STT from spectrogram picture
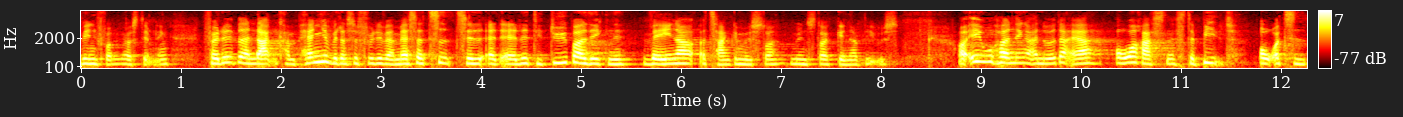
ved en folkeafstemning. For i løbet af en lang kampagne vil der selvfølgelig være masser af tid til, at alle de dybere liggende vaner og tankemønstre mønstre genopleves. Og EU-holdninger er noget, der er overraskende stabilt over tid.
